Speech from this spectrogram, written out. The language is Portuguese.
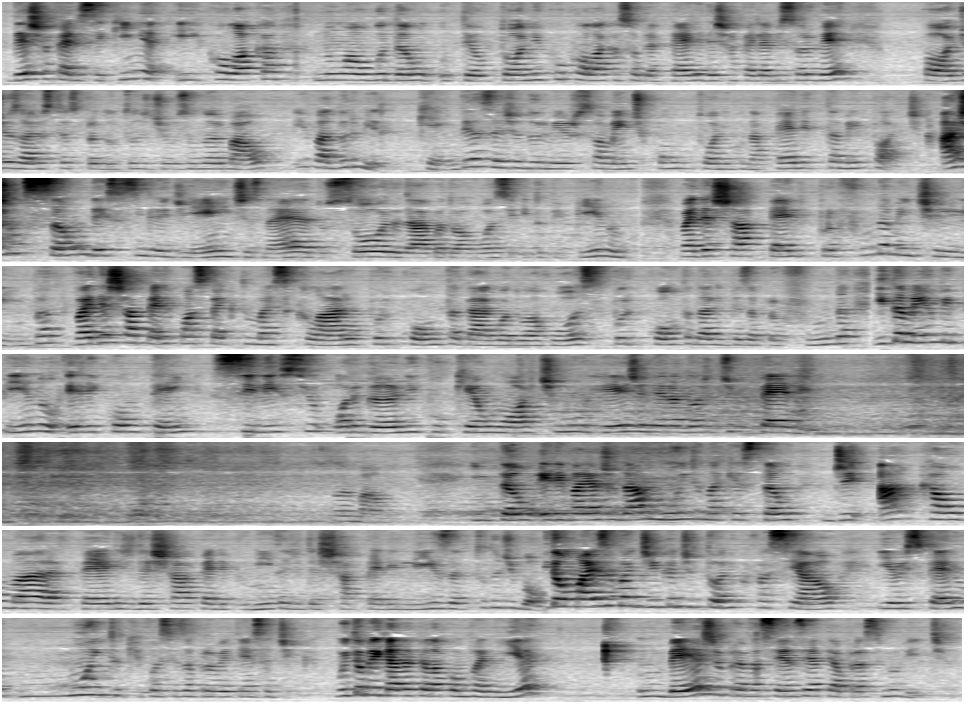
deixa a pele sequinha e coloca num algodão o teu tônico, coloca sobre a pele, deixa a pele absorver. Pode usar os teus produtos de uso normal e vá dormir. Quem deseja dormir somente com o tônico na pele também pode. A junção desses ingredientes, né, do soro, da água do arroz e do pepino, vai deixar a pele profundamente limpa, vai deixar a pele com aspecto mais claro por conta da água do arroz, por conta da limpeza profunda. E também o pepino, ele contém silício orgânico, que é um ótimo regenerador de pele. Normal. Então ele vai ajudar muito na questão de acalmar a pele, de deixar a pele bonita, de deixar a pele lisa, tudo de bom. Então mais uma dica de tônico facial e eu espero muito que vocês aproveitem essa dica. Muito obrigada pela companhia, um beijo para vocês e até o próximo vídeo.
